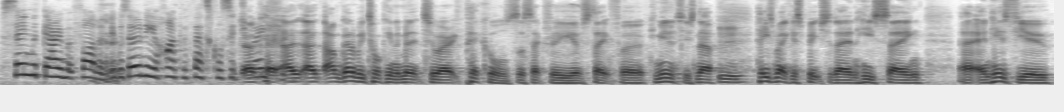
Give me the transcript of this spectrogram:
Same with Gary McFarlane. Okay. It was only a hypothetical situation. Okay, I, am going to be talking in a minute to Eric Pickles, the Secretary of State for Communities. Now, mm. he's making a speech today, and he's saying in his view,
